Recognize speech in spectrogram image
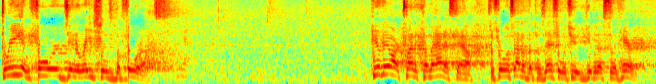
Three and four generations before us. Here they are trying to come at us now to throw us out of the possession which you had given us to inherit.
